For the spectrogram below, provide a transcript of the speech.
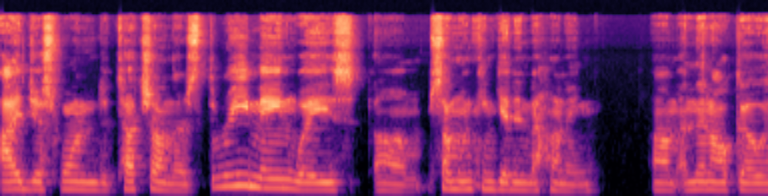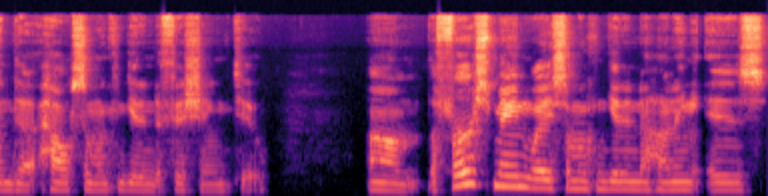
I just wanted to touch on there's three main ways um, someone can get into hunting, um, and then I'll go into how someone can get into fishing too. Um, the first main way someone can get into hunting is,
